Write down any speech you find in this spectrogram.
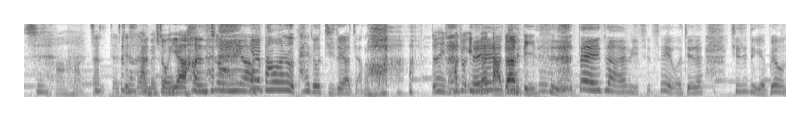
是。啊哈，这这这是还蛮重要，很重要，因为爸妈有太多急着要讲的话，对，他就一直在打断彼此，对，一直打断彼此，所以我觉得其实也不用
